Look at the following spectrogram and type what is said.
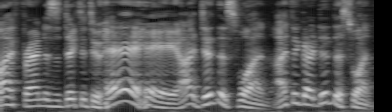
My friend is addicted to. Hey, I did this one. I think I did this one.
